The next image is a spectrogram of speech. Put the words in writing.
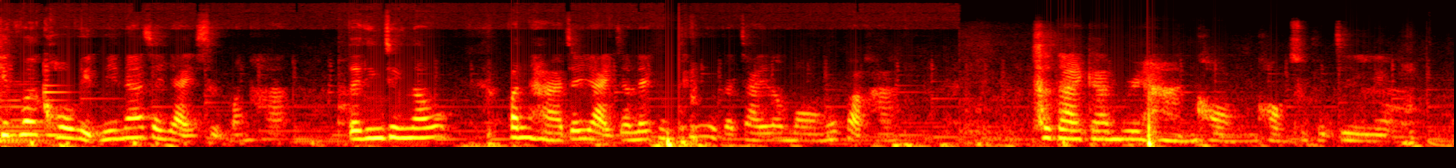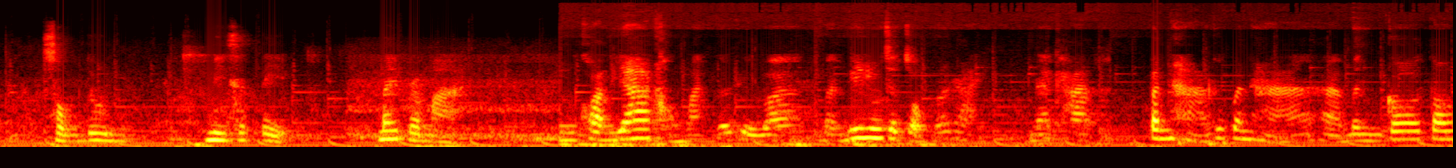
คิดว่าโควิดนี่น่าจะใหญ่สุดมั้งคะ แต่จริงๆแล้วปัญหาจะใหญ่จะเล็กมันขึ้นอยู่กับใจเรามองหรือเปล่าคะสไตล์การบริหารของของสุภจีสมดุล มีสติ ไม่ประมาทความยากของมันก็คือว่ามันไม่รู้จะจบเมื่อไหร่นะคะ ปัญหาทุกปัญหาค่ะมันก็ต้อง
